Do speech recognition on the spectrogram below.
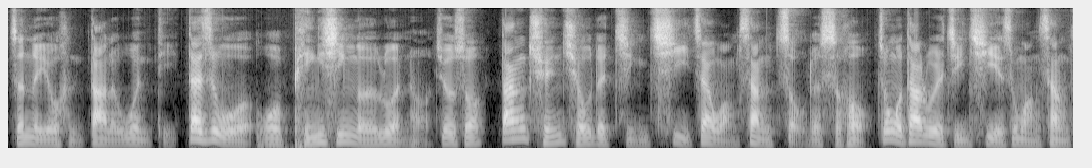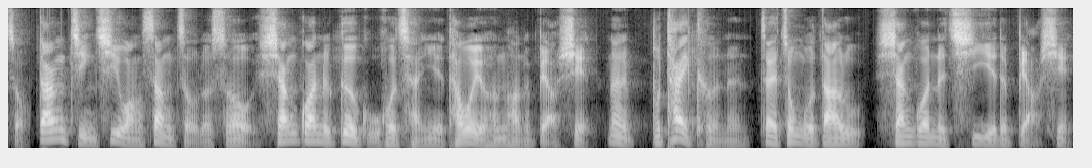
真的有很大的问题。但是我我平心而论哦，就是说，当全球的景气在往上走的时候，中国大陆的景气也是往上走。当景气往上走的时候，相关的个股或产业它会有很好的表现。那不太可能在中国大陆相关的企业的表现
